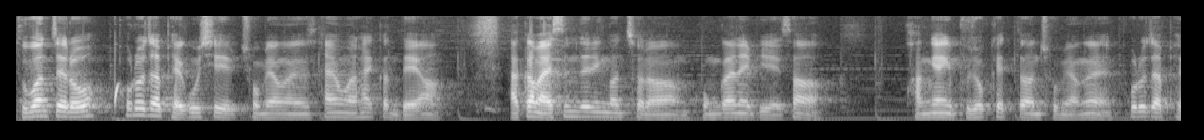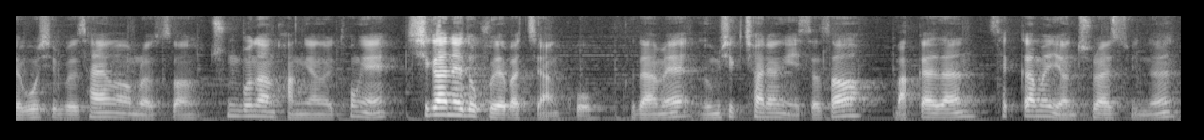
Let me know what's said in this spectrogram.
두 번째로 포로자 150 조명을 사용을 할 건데요. 아까 말씀드린 것처럼 공간에 비해서 광량이 부족했던 조명을 포르자 150을 사용함으로써 충분한 광량을 통해 시간에도 구애받지 않고 그 다음에 음식 촬영에 있어서 맛깔난 색감을 연출할 수 있는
